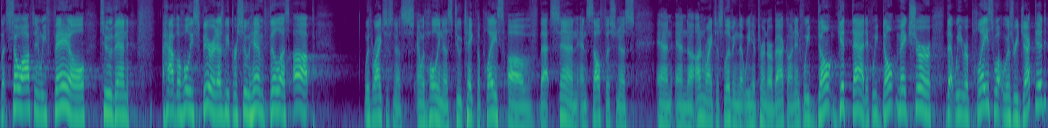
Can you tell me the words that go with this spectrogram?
But so often we fail to then f- have the Holy Spirit, as we pursue Him, fill us up with righteousness and with holiness to take the place of that sin and selfishness and, and uh, unrighteous living that we have turned our back on. And if we don't get that, if we don't make sure that we replace what was rejected,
